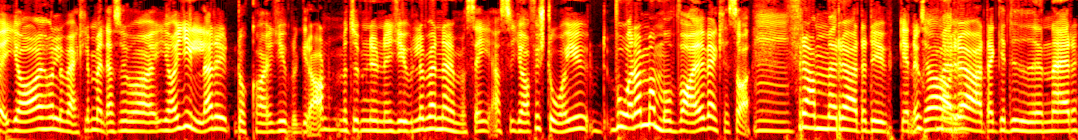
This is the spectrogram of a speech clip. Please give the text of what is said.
jag håller verkligen med. Alltså, jag, gillar dock att ha en julgran, men typ nu när julen börjar närma sig, alltså, jag förstår ju. Våra mammor var ju verkligen så. Fram med röda duken, upp Ja, med ja. röda gardiner.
